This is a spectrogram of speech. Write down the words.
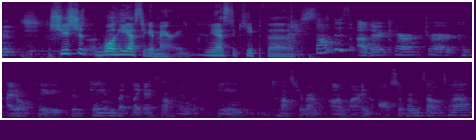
She's just. Well, he has to get married. He has to keep the. I saw this other character because I don't play this game, but like I saw him being tossed around online, also from Zelda.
